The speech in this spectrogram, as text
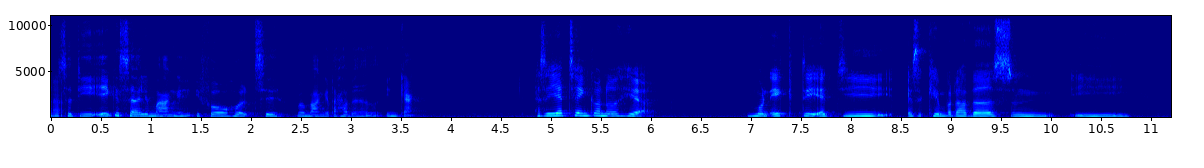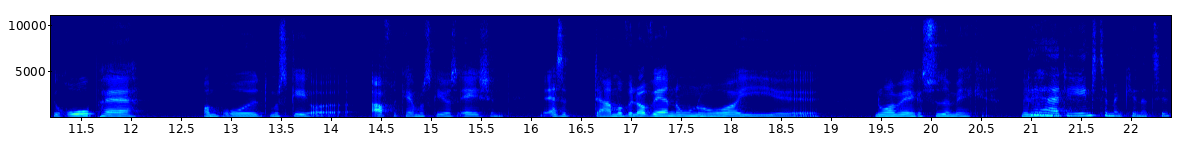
Ja. Så de er ikke særlig mange i forhold til, hvor mange der har været engang. Altså jeg tænker noget her. Må ikke det, at de altså kæmper, der har været sådan i Europa, området, måske og Afrika, måske også Asien. Men altså, der må vel også være nogen over i øh, Nordamerika, Sydamerika. Det her er de eneste, man kender til.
